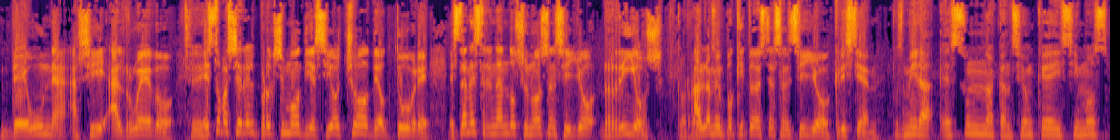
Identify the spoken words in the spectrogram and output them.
De una, así, al ruedo. Sí. Esto va a ser el próximo 18 de octubre. Están estrenando su nuevo sencillo, Ríos. Correcto. Háblame un poquito de este sencillo, Cristian. Pues mira, es una canción que hicimos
